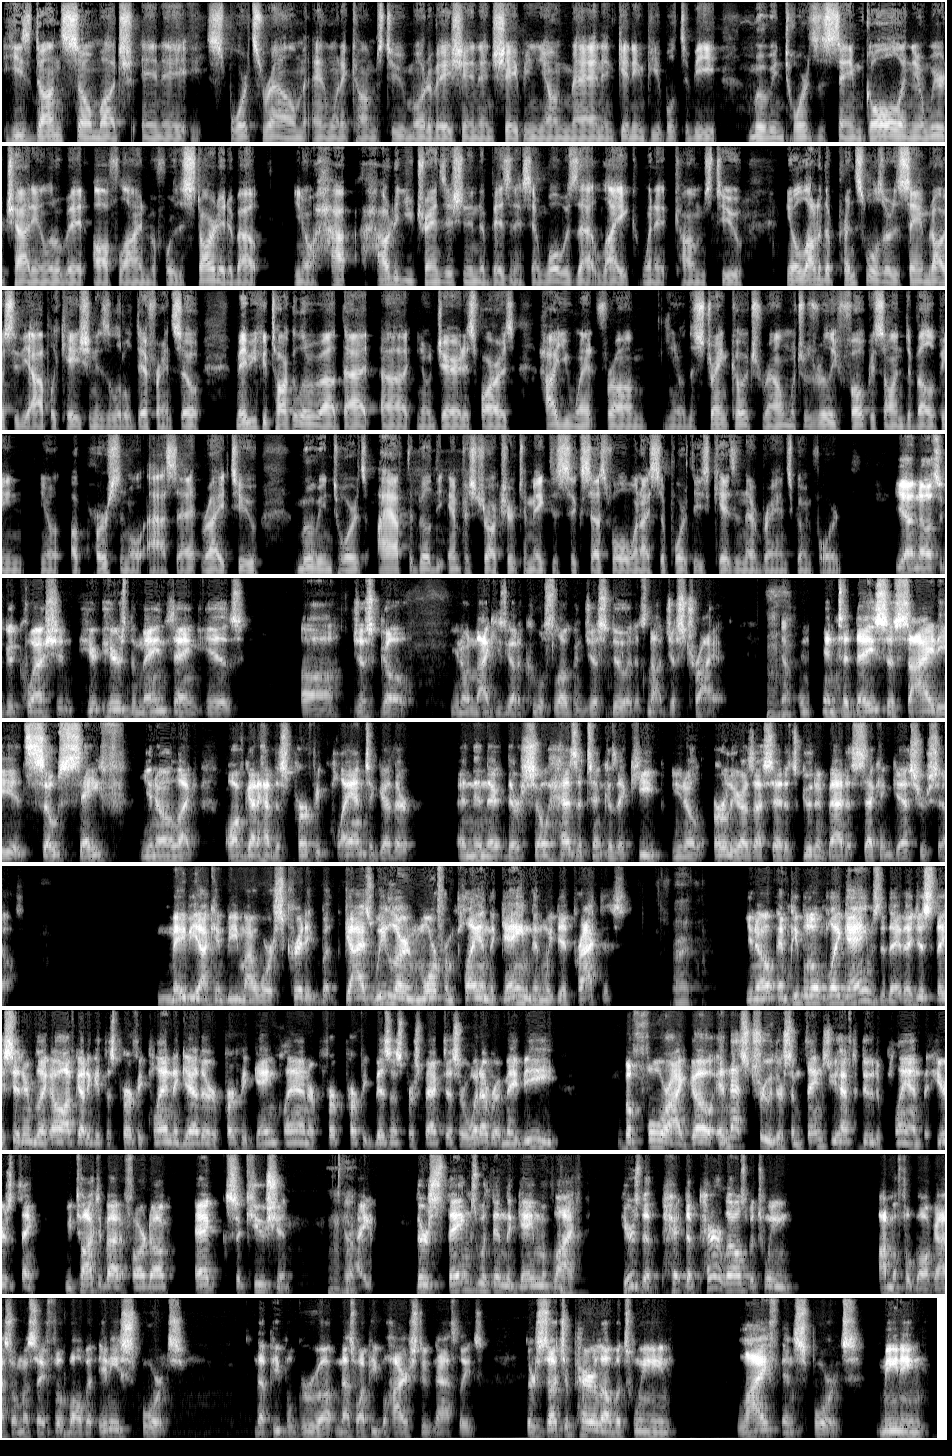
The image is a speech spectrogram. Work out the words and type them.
he's done so much in a sports realm and when it comes to motivation and shaping young men and getting people to be moving towards the same goal. And you know, we were chatting a little bit offline before this started about you know how how did you transition into business and what was that like when it comes to you know a lot of the principles are the same but obviously the application is a little different. So maybe you could talk a little about that uh, you know jared as far as how you went from you know the strength coach realm which was really focused on developing you know a personal asset right to moving towards i have to build the infrastructure to make this successful when i support these kids and their brands going forward. Yeah no it's a good question. Here, here's the main thing is uh, just go you know, Nike's got a cool slogan, just do it. It's not just try it. Mm-hmm. In, in, today's society, it's so safe, you know, like, oh, I've got to have this perfect plan together. And then they're, they're so hesitant because they keep, you know, earlier, as I said, it's good and bad to second guess yourself. maybe I can be my worst critic. But guys, we learn more from playing the game than we did practice. Right. You know, and people don't play games today. They just they sit there and be like, oh, I've got to get this perfect plan together, or perfect game plan, or per- perfect business prospectus, or whatever it may be, before I go. And that's true. There's some things you have to do to plan. But here's the thing: we talked about it, Far Dog. Execution. Mm-hmm. Right. There's things within the game of life. Here's the the parallels between. I'm a football guy, so I'm going to say football, but any sports that people grew up, and that's why people hire student athletes. There's such a parallel between life and sports, meaning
